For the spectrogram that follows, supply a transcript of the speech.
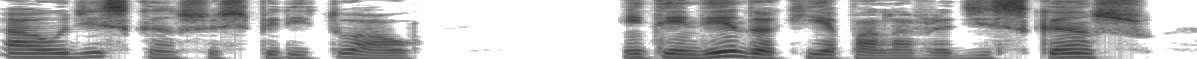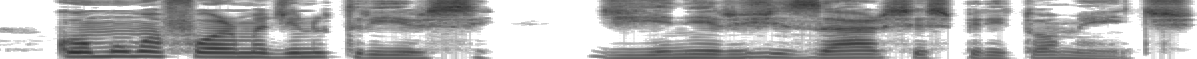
há o descanso espiritual, entendendo aqui a palavra descanso como uma forma de nutrir-se, de energizar-se espiritualmente.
